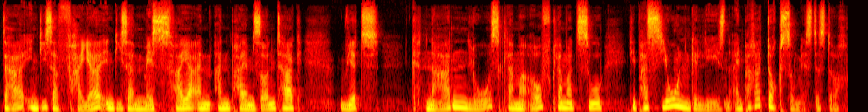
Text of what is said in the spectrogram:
Da in dieser Feier, in dieser Messfeier an, an Palmsonntag wird gnadenlos, Klammer auf, Klammer zu, die Passion gelesen. Ein Paradoxum ist es doch.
